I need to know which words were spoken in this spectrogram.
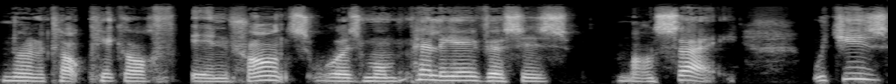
nine o'clock kickoff in France was Montpellier versus Marseille, which is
